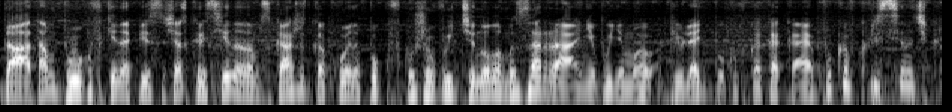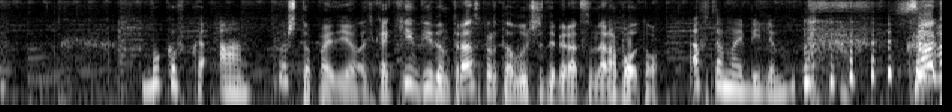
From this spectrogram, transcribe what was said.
да, там буковки написаны. Сейчас Кристина нам скажет, какую она буковку уже вытянула. Мы заранее будем объявлять буковка. Какая буковка, Кристиночка? Буковка А. Ну что поделать. Каким видом транспорта лучше добираться на работу? Автомобилем. Как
